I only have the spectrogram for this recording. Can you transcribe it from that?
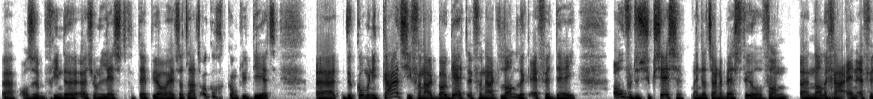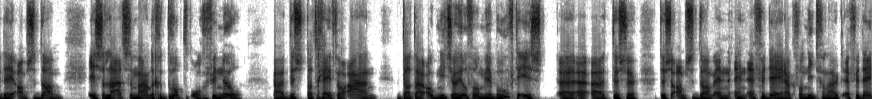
uh, onze bevriende uh, journalist van TPO, heeft dat laatst ook al geconcludeerd. de communicatie vanuit Baudet en vanuit landelijk FVD over de successen, en dat zijn er best veel, van uh, Nannega en FVD Amsterdam, is de laatste maanden gedropt tot ongeveer nul. Uh, dus dat geeft wel aan dat daar ook niet zo heel veel meer behoefte is uh, uh, tussen, tussen Amsterdam en, en FVD. In elk geval niet vanuit FVD.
